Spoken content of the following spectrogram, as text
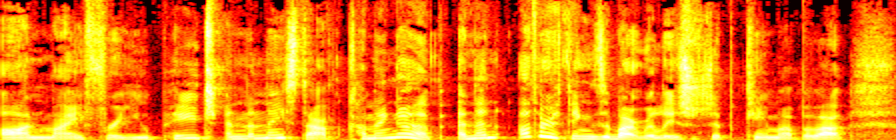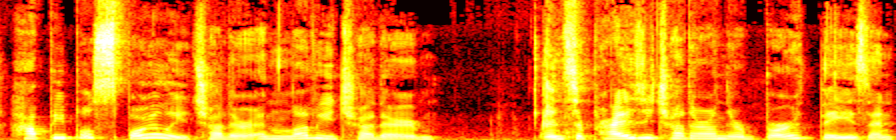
on my For You page, and then they stopped coming up. And then other things about relationship came up about how people spoil each other and love each other and surprise each other on their birthdays and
